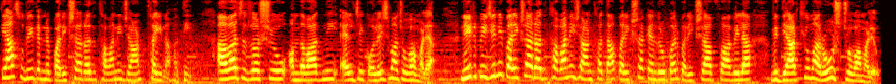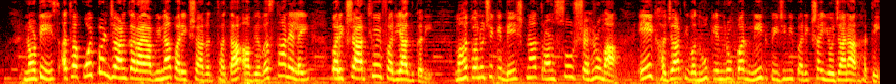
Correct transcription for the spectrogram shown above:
ત્યાં સુધી તેમને પરીક્ષા રદ થવાની જાણ થઈ ન હતી. આવા જ દ્રશ્યો અમદાવાદની એલજે કોલેજમાં જોવા મળ્યા. નીટ પીજીની પરીક્ષા રદ થવાની જાણ થતાં પરીક્ષા કેન્દ્રો પર પરીક્ષા આપવા આવેલા વિદ્યાર્થીઓમાં રોષ જોવા મળ્યો. નોટિસ અથવા કોઈ પણ જાણ કરાયા વિના પરીક્ષા રદ થતા અવ્યવસ્થાને લઈ પરીક્ષાર્થીઓએ ફરિયાદ કરી. મહત્વનું છે કે દેશના ત્રણસો શહેરોમાં એક હજારથી વધુ કેન્દ્રો પર નીટ પીજીની પરીક્ષા યોજાનાર હતી.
